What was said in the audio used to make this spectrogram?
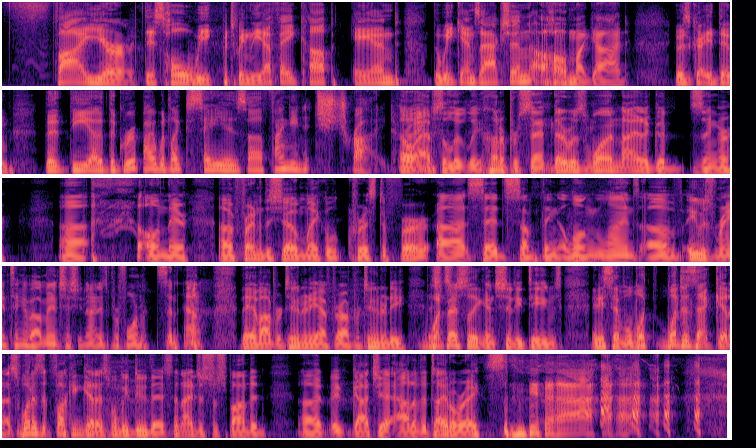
fire this whole week between the FA Cup and the weekend's action. Oh my god, it was great. The the the, uh, the group I would like to say is uh, finding its stride. Oh, absolutely. 100%. There was one, I had a good zinger uh, on there. A friend of the show, Michael Christopher, uh, said something along the lines of he was ranting about Manchester United's performance and how they have opportunity after opportunity, What's- especially against shitty teams. And he said, Well, what, what does that get us? What does it fucking get us when we do this? And I just responded, uh, It got you out of the title race.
